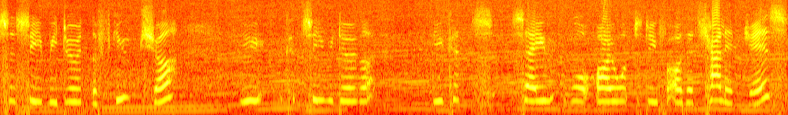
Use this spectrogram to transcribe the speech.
to see me do in the future. You can see me doing that. You can say what I want to do for other challenges.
